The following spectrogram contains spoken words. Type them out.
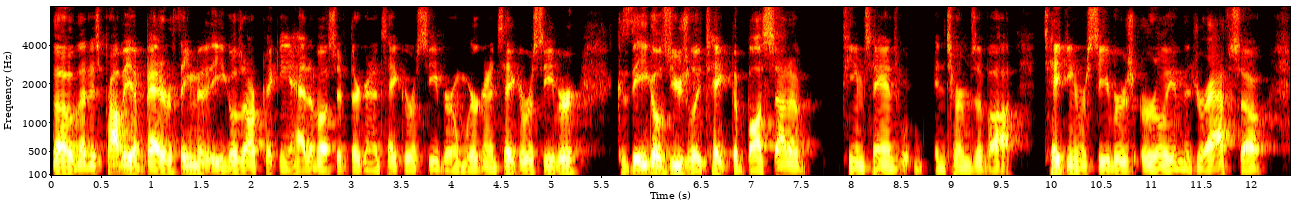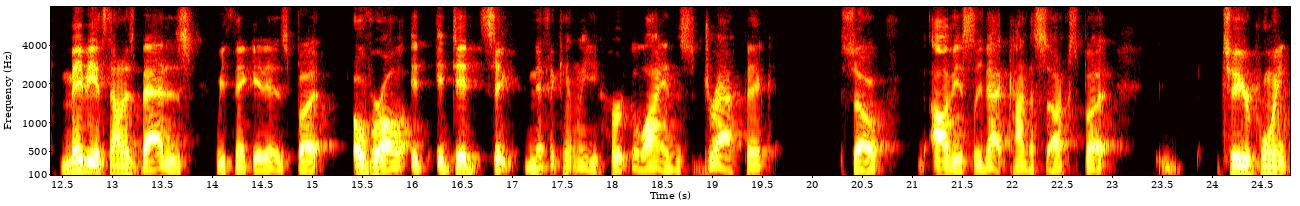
though, that is probably a better thing that the Eagles are picking ahead of us if they're going to take a receiver and we're going to take a receiver because the Eagles usually take the bus out of teams' hands in terms of uh, taking receivers early in the draft. So maybe it's not as bad as we think it is, but overall, it, it did significantly hurt the Lions' draft pick. So obviously that kind of sucks. But to your point,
